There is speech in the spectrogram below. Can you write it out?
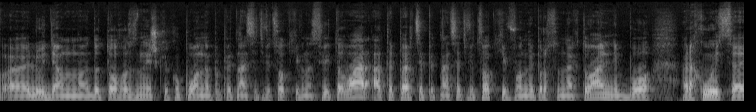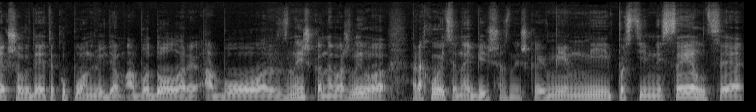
е, людям до того знижки купони по 15% на свій товар, а тепер ці 15% вони просто не актуальні, бо рахується, якщо ви даєте купон людям або долари, або знижка, неважливо, рахується найбільша знижка. І мій, мій постійний сейл це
